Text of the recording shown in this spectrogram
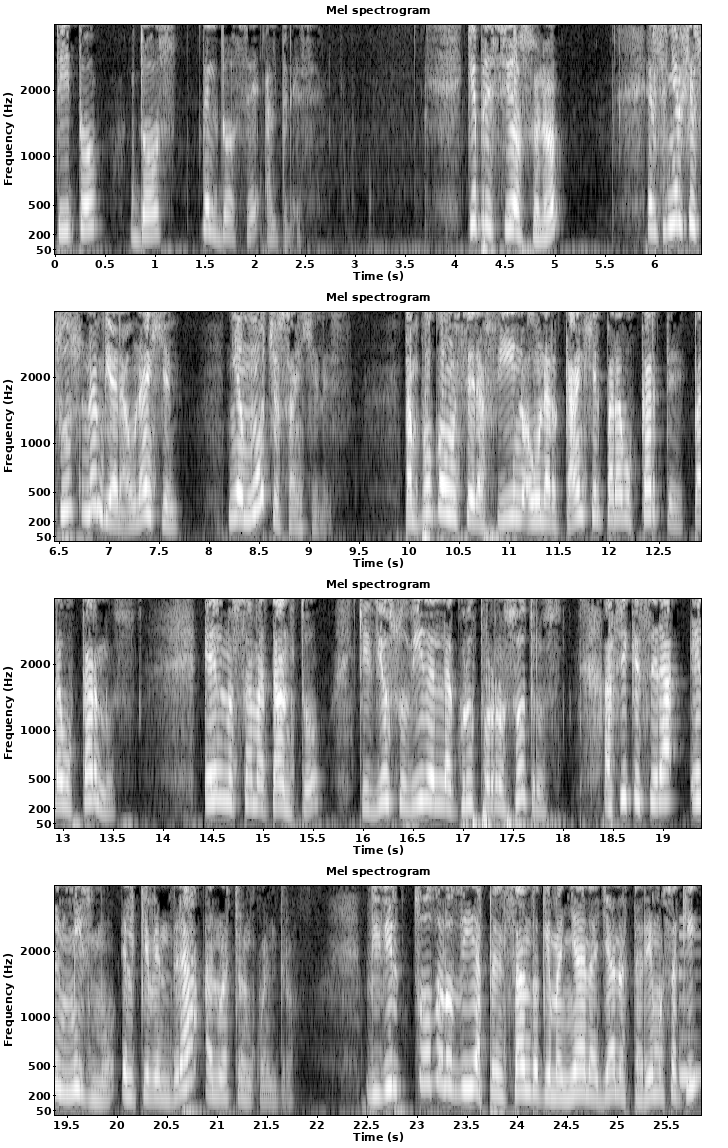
Tito 2 del 12 al 13. Qué precioso, ¿no? El Señor Jesús no enviará a un ángel, ni a muchos ángeles, tampoco a un serafín o a un arcángel para buscarte, para buscarnos. Él nos ama tanto que dio su vida en la cruz por nosotros Así que será Él mismo el que vendrá a nuestro encuentro. Vivir todos los días pensando que mañana ya no estaremos aquí,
